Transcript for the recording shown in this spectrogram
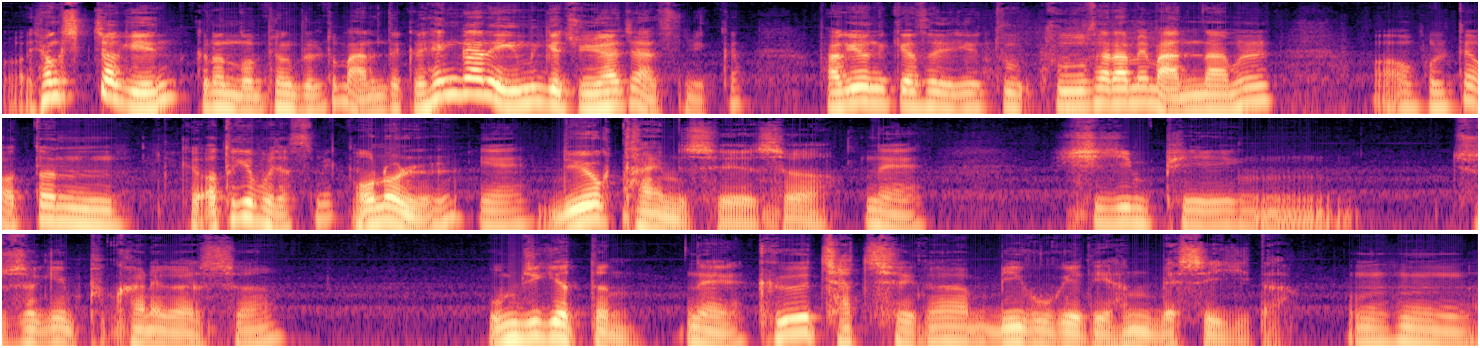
어, 형식적인 그런 논평들도 많은데 그 행간에 읽는 게 중요하지 않습니까? 박 의원님께서 이 두, 두 사람의 만남을 어, 볼 때 어떤 그 어떻게 보셨습니까? 오늘 예, 뉴욕 타임스에서 네, 시진핑 주석이 북한에 가서 움직였던 네, 그 자체가 미국에 대한 메시지다. 음,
